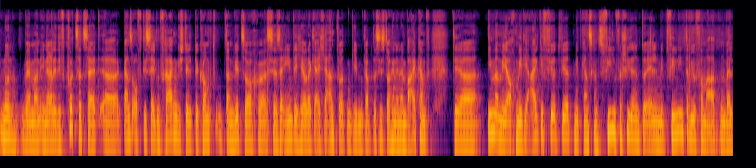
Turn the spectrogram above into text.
Nun, wenn man in relativ kurzer Zeit äh, ganz oft dieselben Fragen gestellt bekommt, dann wird es auch äh, sehr, sehr ähnliche oder gleiche Antworten geben. Ich glaube, das ist auch in einem Wahlkampf, der immer mehr auch medial geführt wird, mit ganz, ganz vielen verschiedenen Duellen, mit vielen Interviewformaten, weil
